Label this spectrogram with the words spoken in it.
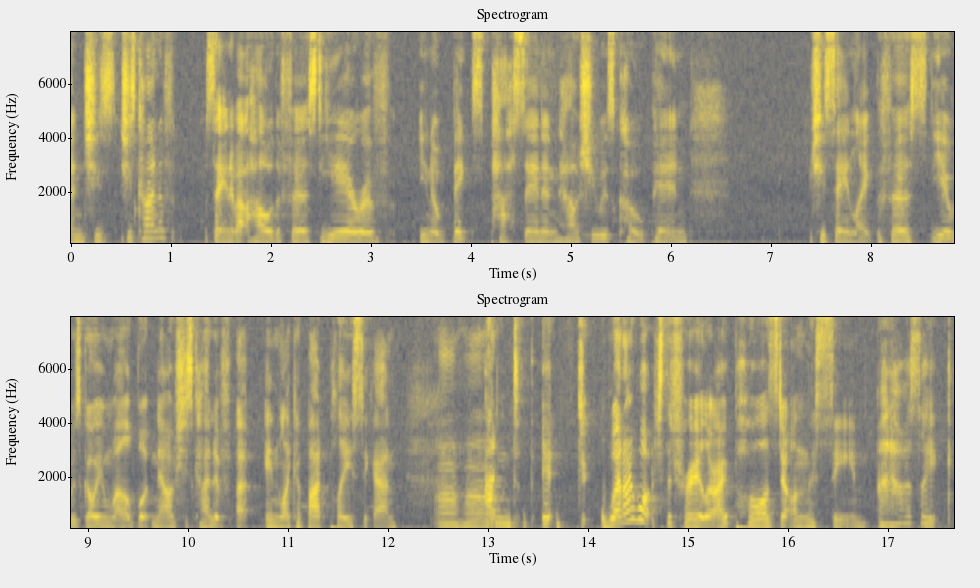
and she's she's kind of saying about how the first year of you know Big's passing and how she was coping. She's saying like the first year was going well, but now she's kind of uh, in like a bad place again. And it, when I watched the trailer, I paused it on this scene and I was like,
